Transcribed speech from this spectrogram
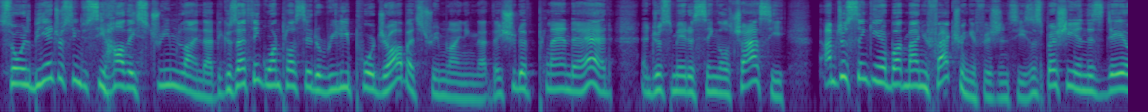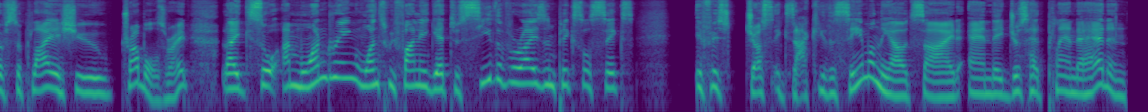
So it'll be interesting to see how they streamline that because I think OnePlus did a really poor job at streamlining that. They should have planned ahead and just made a single chassis. I'm just thinking about manufacturing efficiencies, especially in this day of supply issue troubles, right? Like, so I'm wondering once we finally get to see the Verizon Pixel 6, if it's just exactly the same on the outside and they just had planned ahead and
